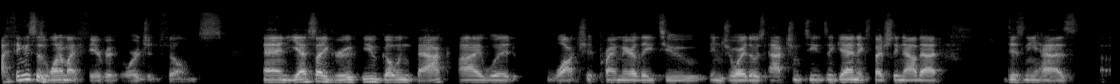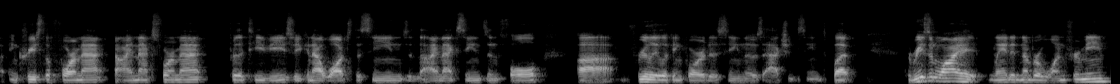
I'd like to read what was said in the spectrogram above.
I think this is one of my favorite origin films. And yes, I agree with you. Going back, I would watch it primarily to enjoy those action scenes again, especially now that Disney has uh, increased the format, the IMAX format for the TV. So you can now watch the scenes and the IMAX scenes in full. Uh, really looking forward to seeing those action scenes. But the reason why it landed number one for me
